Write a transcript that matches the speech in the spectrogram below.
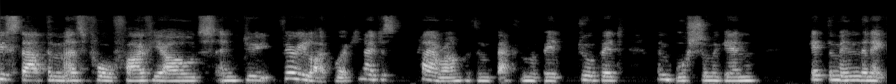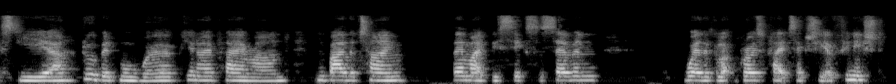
you start them as four or five year olds and do very light work, you know, just play around with them, back them a bit, do a bit, then bush them again, get them in the next year, do a bit more work, you know, play around. And by the time they might be six or seven, where the growth plates actually are finished,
